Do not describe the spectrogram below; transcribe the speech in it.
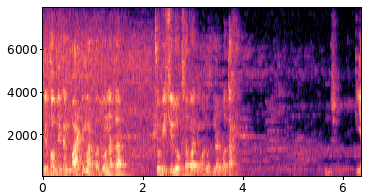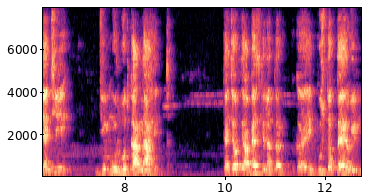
रिपब्लिकन पार्टीमार्फत दोन हजार चोवीसची लोकसभा निवडणूक लढवत आहे. याची जी मूलभूत कारणं आहेत त्याच्यावरती अभ्यास केला तर एक पुस्तक तयार होईल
